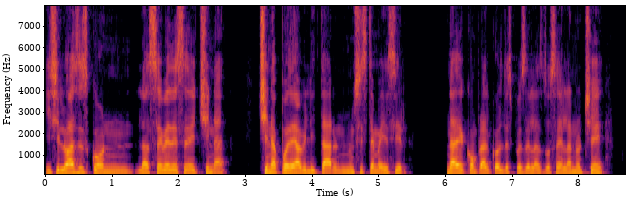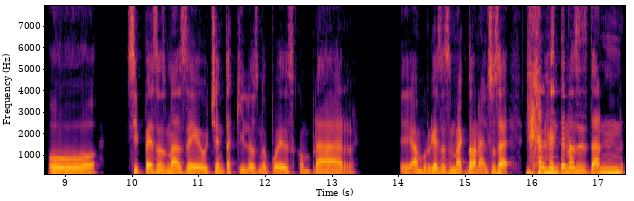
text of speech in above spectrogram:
Y si lo haces con la CBDC de China, China puede habilitar un sistema y decir, nadie compra alcohol después de las 12 de la noche, o si pesas más de 80 kilos no puedes comprar eh, hamburguesas en McDonald's. O sea, realmente nos están...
